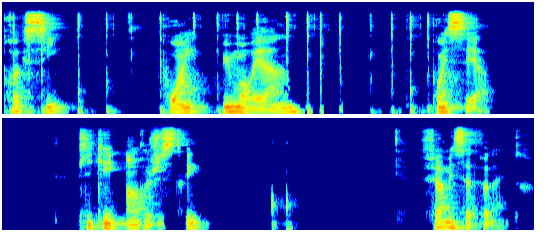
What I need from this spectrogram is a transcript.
proxy.umontréal.ca. Cliquez Enregistrer. Fermez cette fenêtre.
